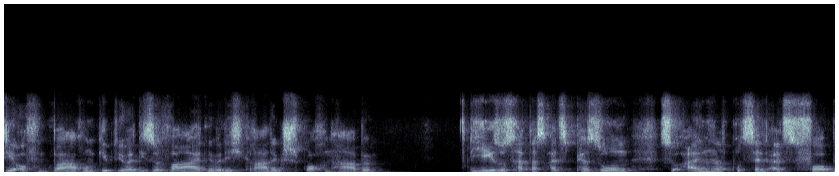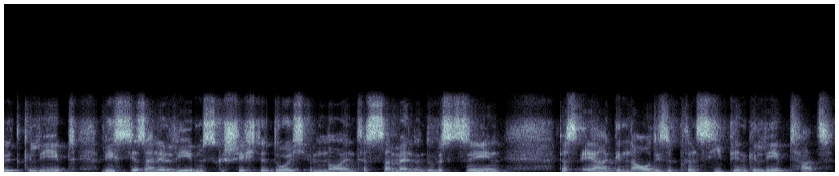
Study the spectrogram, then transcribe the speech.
dir Offenbarung gibt über diese Wahrheiten, über die ich gerade gesprochen habe Jesus hat das als Person zu 100 Prozent als Vorbild gelebt. Lies dir seine Lebensgeschichte durch im Neuen Testament und du wirst sehen, dass er genau diese Prinzipien gelebt hat.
